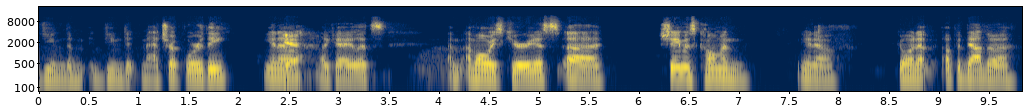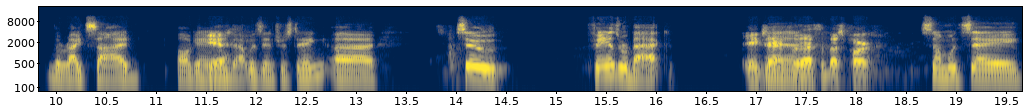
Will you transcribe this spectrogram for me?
deemed deemed it matchup worthy. You know, Yeah. like hey, let's. I'm I'm always curious. Uh, Seamus Coleman, you know, going up up and down the the right side all game. Yeah. That was interesting. Uh, so fans were back. Exactly, that's the best part. some would say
